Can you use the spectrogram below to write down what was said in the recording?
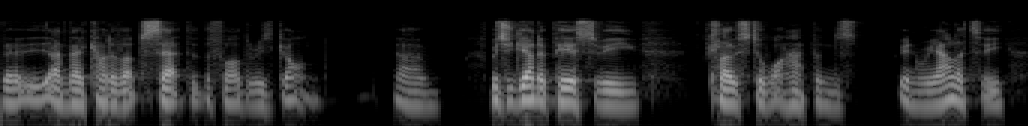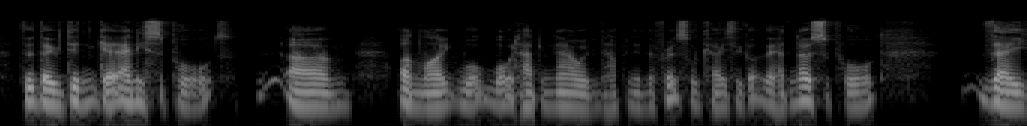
and they're kind of upset that the father is gone, um, which again appears to be close to what happens in reality. That they didn't get any support, um, unlike what, what would happen now would happen in the Fritzl case. They got they had no support. They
